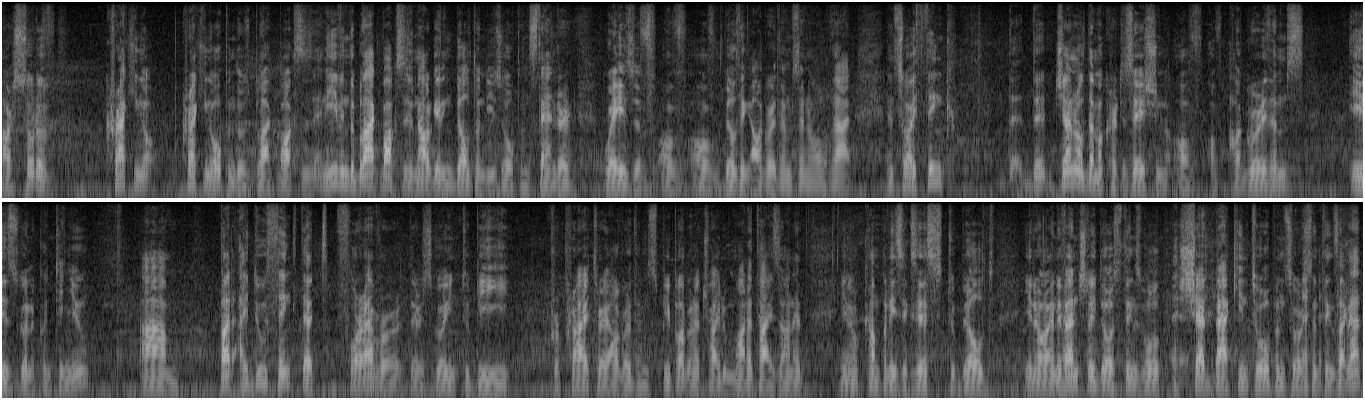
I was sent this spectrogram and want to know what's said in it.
are sort of cracking, cracking open those black boxes, and even the black boxes are now getting built on these open standard ways of, of, of building algorithms and all of that. And so I think the, the general democratization of, of algorithms is going to continue. Um, but I do think that forever there's going to be proprietary algorithms. People are going to try to monetize on it. You Yeah. know, companies exist to build, you know, and eventually those things will shed back into open source and things like that.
